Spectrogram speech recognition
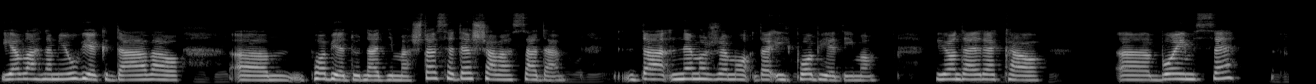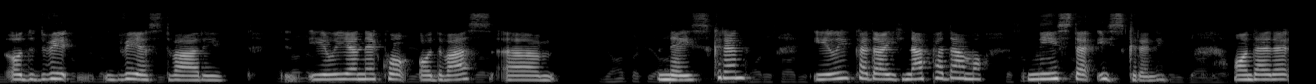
I Allah nam je uvijek davao um, pobjedu nad njima. Šta se dešava sada? Da ne možemo da ih pobjedimo. I onda je rekao, uh, bojim se od dvi, dvije stvari. Ili je neko od vas um, neiskren, ili kada ih napadamo, niste iskreni. Onda je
